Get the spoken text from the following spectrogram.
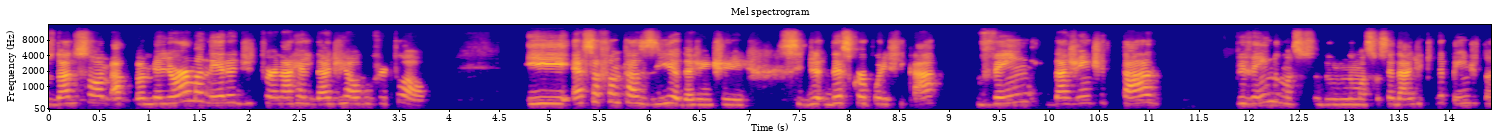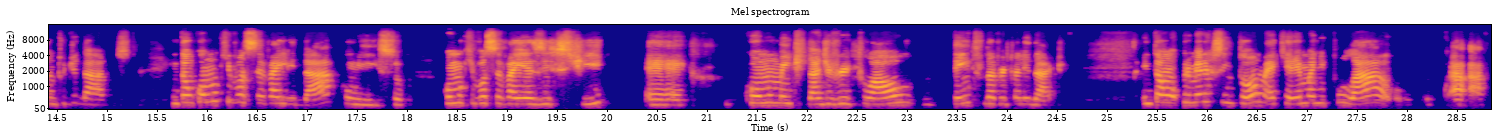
os dados são a, a, melhor maneira de tornar a realidade algo virtual. E essa fantasia da gente se descorporificar vem da gente estar tá vivendo uma, numa sociedade que depende tanto de dados. Então, como que você vai lidar com isso? Como que você vai existir é, como uma entidade virtual dentro da virtualidade? Então, o primeiro sintoma é querer manipular a, a,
